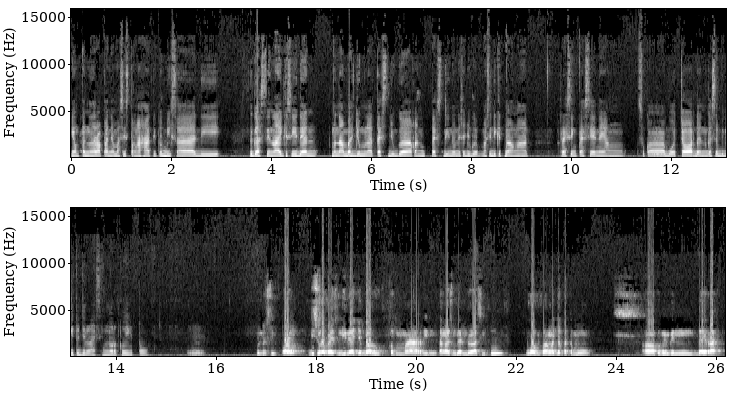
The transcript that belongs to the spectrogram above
yang penerapannya masih setengah hati tuh bisa ditegasin lagi sih dan menambah jumlah tes juga. Kan tes di Indonesia juga masih dikit banget. Tracing pasiennya yang suka bocor dan gak sebegitu jelas sih menurutku itu. Hmm. Bener sih, orang di Surabaya sendiri aja baru kemarin tanggal 19 itu Bu Hovifah ngajak ketemu eh, pemimpin daerah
